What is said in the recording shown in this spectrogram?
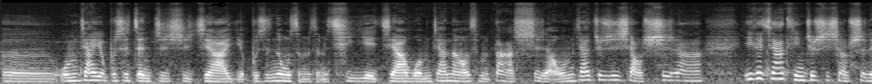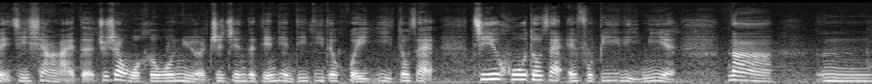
呃，我们家又不是政治世家，也不是那种什么什么企业家，我们家哪有什么大事啊？我们家就是小事啊，一个家庭就是小事累积下来的。就像我和我女儿之间的点点滴滴的回忆，都在几乎都在 FB 里面。那嗯，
